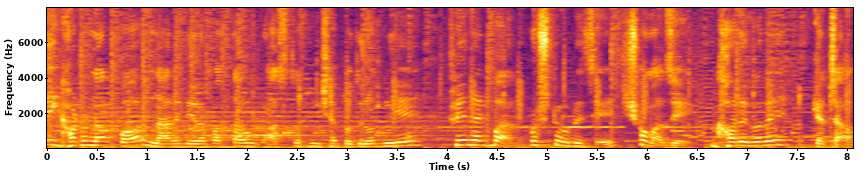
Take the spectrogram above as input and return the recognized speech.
এই ঘটনার পর নারী নিরাপত্তা ও রাষ্ট্র হিংসা প্রতিরোধ নিয়ে ফের একবার প্রশ্ন উঠেছে সমাজে। ঘরে ঘরে ক্যাচাও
